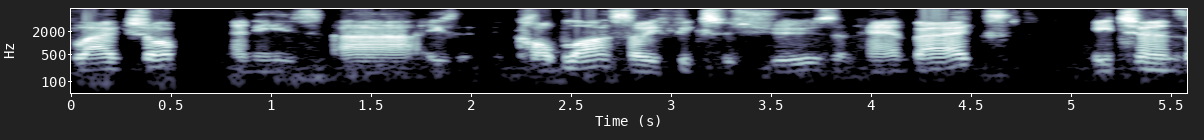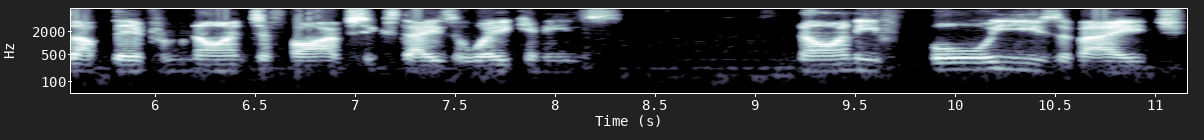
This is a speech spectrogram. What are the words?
flag shop and he's uh, he's a cobbler, so he fixes shoes and handbags. He turns up there from nine to five, six days a week, and he's 94 years of age.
